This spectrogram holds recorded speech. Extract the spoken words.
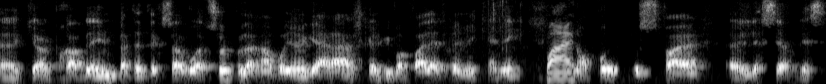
euh, qui a un problème peut-être avec sa voiture pour leur envoyer un garage que lui va faire la vraie mécanique ouais. et non pas juste faire euh, le service.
